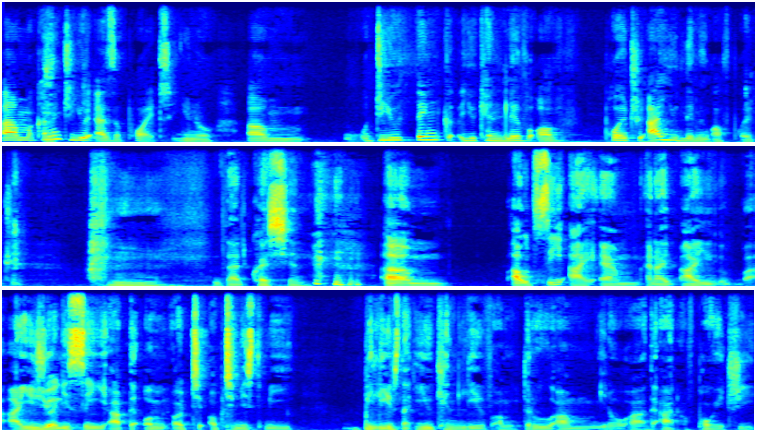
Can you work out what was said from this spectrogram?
Um, coming to you as a poet, you know, um, do you think you can live off poetry? Are you living off poetry? that question. um, I would say I am, and I, I, I usually say uh, the optimist me believes that you can live um, through, um, you know, uh, the art of poetry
